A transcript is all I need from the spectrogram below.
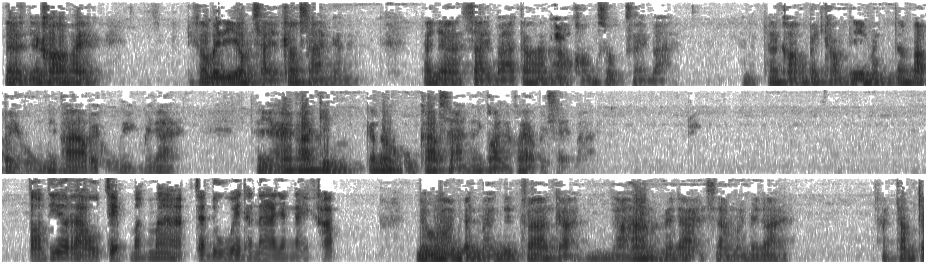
เดี๋ยวขอไปเขาไม่นิยมใส่ข้าวสารกัน ถ้าจะใส่บาตรต้องเอาของสุกใส่บาตรถ้าของเป็นของที่มันต้องเอาไปหุงนี่ผ้าไปหุงเองไม่ได้ ถ้าอยากให้ผ้ากินก็ต้องหุงข้าวสารนั้นก่อนแล้วค่อยเอาไปใส่บาตรตอนที่เราเจ็บมาก ๆ จะดูเวทนายังไงครับดูว่ามันเป็นเหมือนดินฟ้าอากาศเราห้ามมันไม่ได้ สั่งมันไม่ได้ทำใจ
